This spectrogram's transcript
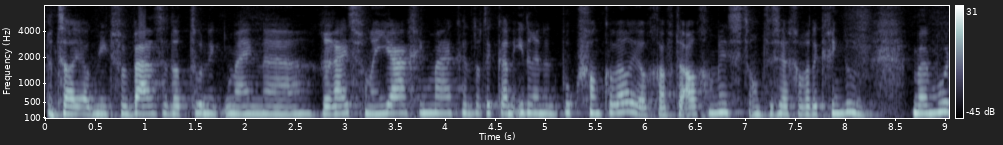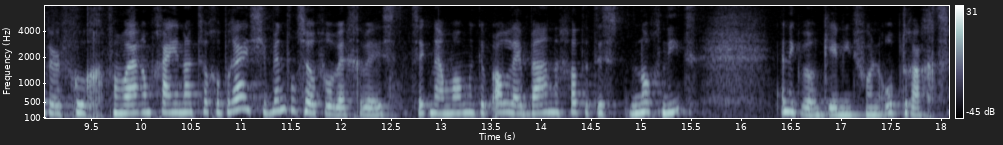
Het zal je ook niet verbazen dat toen ik mijn uh, reis van een jaar ging maken, dat ik aan iedereen het boek van Coelho gaf, De Alchemist, om te zeggen wat ik ging doen. Mijn moeder vroeg van waarom ga je nou toch op reis? Je bent al zoveel weg geweest. Toen zei ik, nou mam, ik heb allerlei banen gehad, het is nog niet. En ik wil een keer niet voor een opdracht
